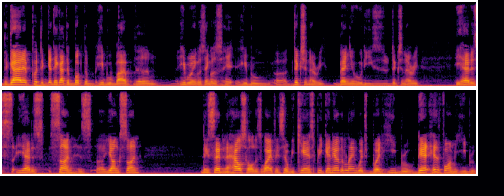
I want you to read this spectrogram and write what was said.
the guy that put the they got the book, the Hebrew Bible, the Hebrew English English Hebrew uh, dictionary, Ben Yehudi's dictionary. He had his he had his son, his uh, young son. They said in the household, his wife, they said we can't speak any other language but Hebrew. Their, his form of Hebrew.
